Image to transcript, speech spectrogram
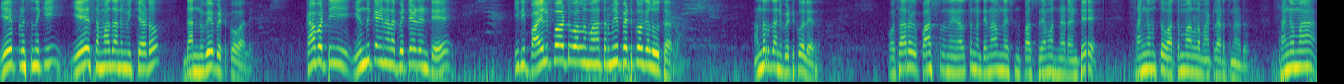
ఏ ప్రశ్నకి ఏ సమాధానం ఇచ్చాడో దాన్ని నువ్వే పెట్టుకోవాలి. కాబట్టి ఎందుకైనా అలా పెట్టాడంటే ఇది బయలుపాటు వల్ల మాత్రమే పెట్టుకోగలుగుతారు. అందరూ దాన్ని పెట్టుకోలేరు. ఒకసారి ఒక పాస్టర్ నేను వెళ్తున్న డినామినేషన్ పాస్టర్ ఏమంటున్నాడంటే సంఘంతో వర్తమానంలో మాట్లాడుతున్నాడు. సంఘమా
